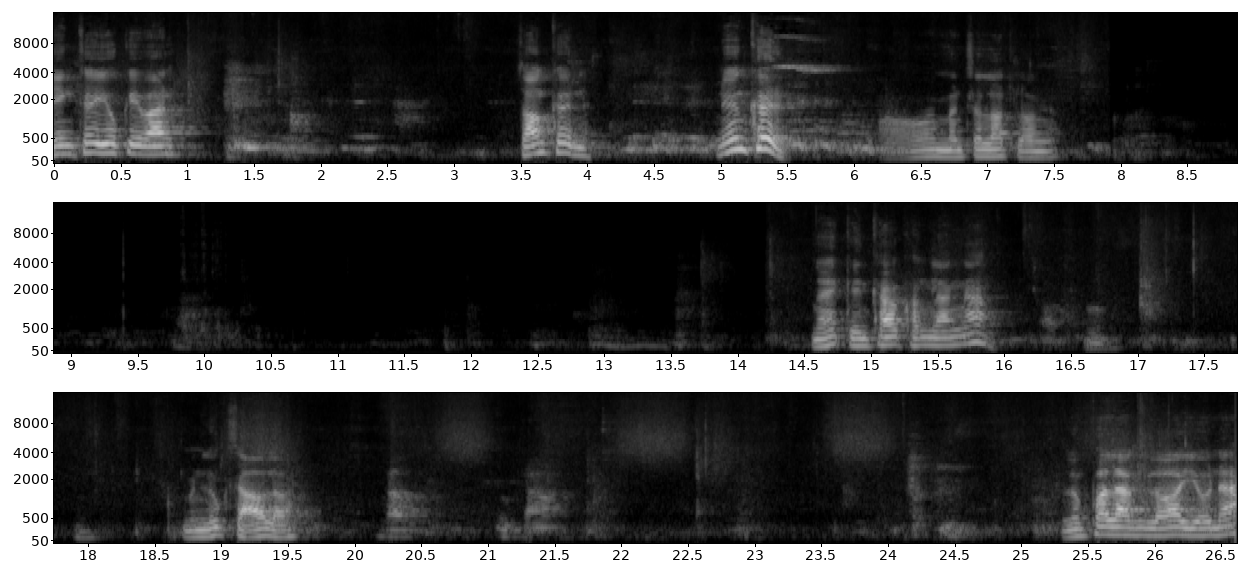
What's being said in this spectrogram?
นิ่งเธออยู่กี่วัน สองคืนหนึ่งคืนอ๋อมันจะลดลงไหนกินข้าวข้างหลังนะอืมมันลูกสาวเหรอ ครับ ลูกสาวหลวงพ่อลังรออยู่นะ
